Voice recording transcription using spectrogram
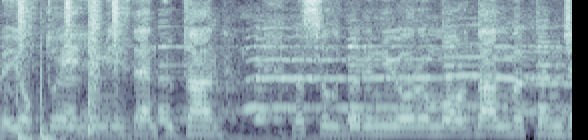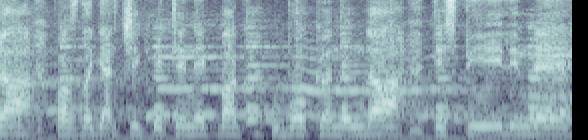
ve yoktu elimizden tutan Nasıl görünüyorum oradan bakınca? Fazla gerçek yetenek bak bu bok kanımda Tespih elimde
